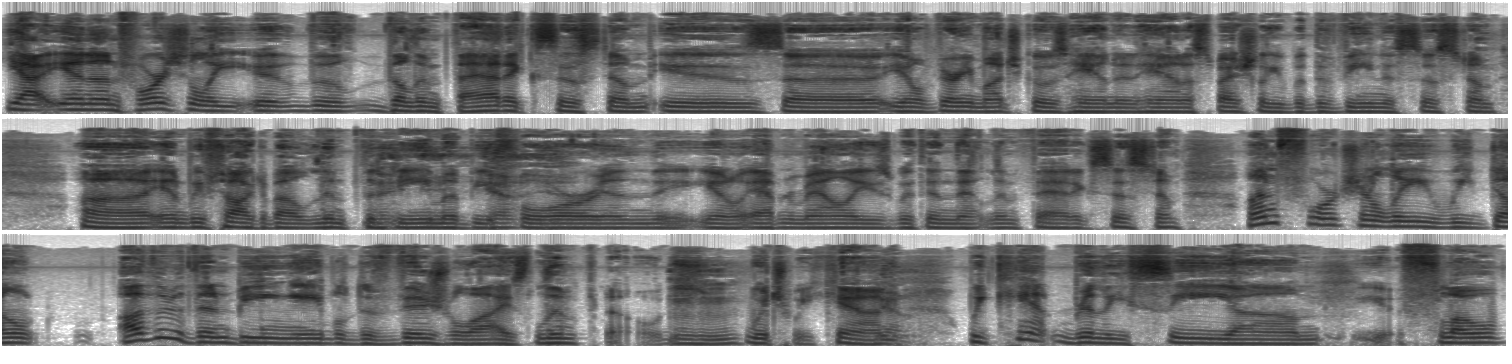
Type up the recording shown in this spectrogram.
yeah, and unfortunately, uh, the the lymphatic system is uh, you know very much goes hand in hand, especially with the venous system. Uh, and we've talked about lymphedema Yeah, before, and the you know abnormalities within that lymphatic system. Unfortunately, we don't. Other than being able to visualize lymph nodes, which we can, Yeah. we can't really see um, flow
